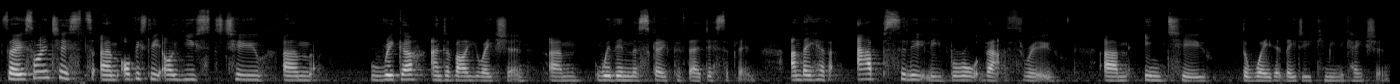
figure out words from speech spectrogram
So scientists um, obviously are used to um, rigor and evaluation um, within the scope of their discipline. And they have absolutely brought that through um, into the way that they do communication.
